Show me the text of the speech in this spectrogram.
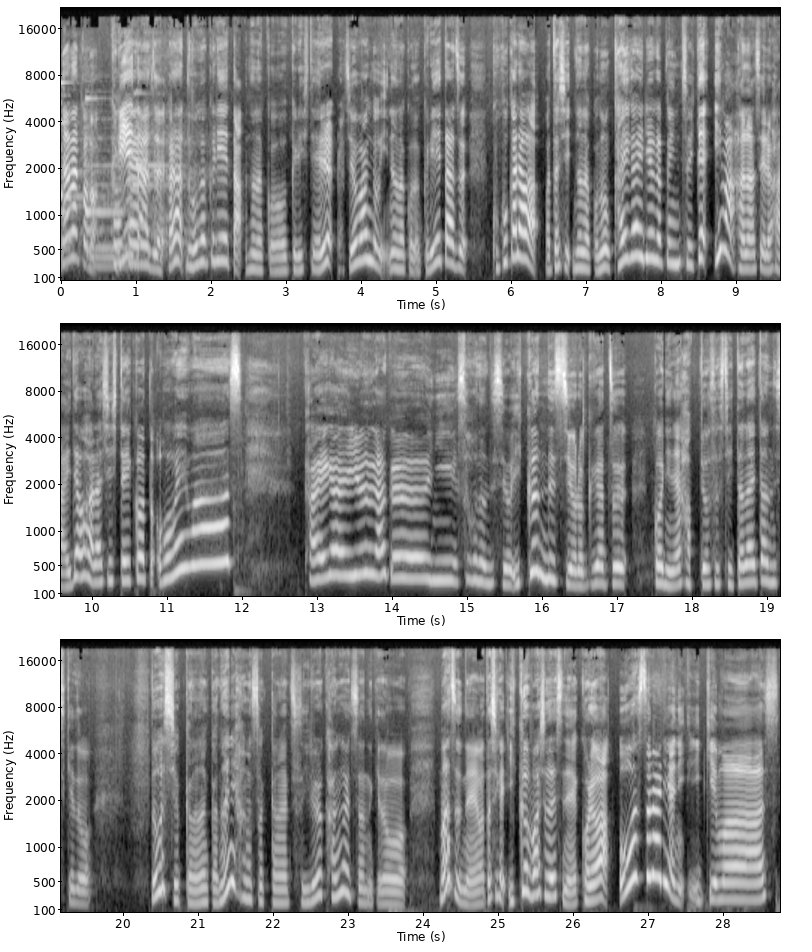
7個のクリエイターズ。から動画クリエイター7個をお送りしているラジオ番組7個のクリエイターズ。ここからは私7個の海外留学について今話せる範囲でお話ししていこうと思います。海外留学にそうなんですよ。行くんですよ。6月後にね発表させていただいたんですけどどうしよっかな。なんか何話そうかな。っていろいろ考えてたんだけどまずね私が行く場所ですね。これはオーストラリアに行きます。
